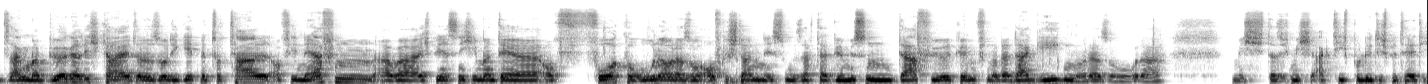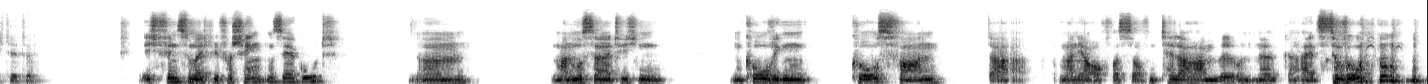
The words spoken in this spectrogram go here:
sagen wir mal, Bürgerlichkeit oder so, die geht mir total auf die Nerven. Aber ich bin jetzt nicht jemand, der auch vor Corona oder so aufgestanden ist und gesagt hat, wir müssen dafür kämpfen oder dagegen oder so. Oder mich, dass ich mich aktiv politisch betätigt hätte. Ich finde zum Beispiel Verschenken sehr gut. Ähm, man muss da natürlich einen, einen kurvigen Kurs fahren, da man ja auch was auf dem Teller haben will und eine geheizte Wohnung.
